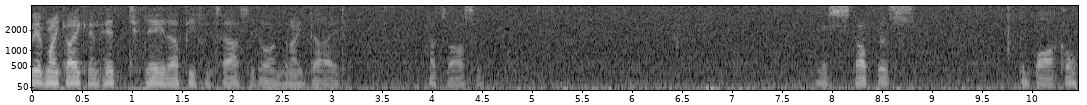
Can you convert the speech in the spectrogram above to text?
Maybe if my guy can hit today, that'd be fantastic. Oh, and then I died. That's awesome. Let's stop this debacle.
